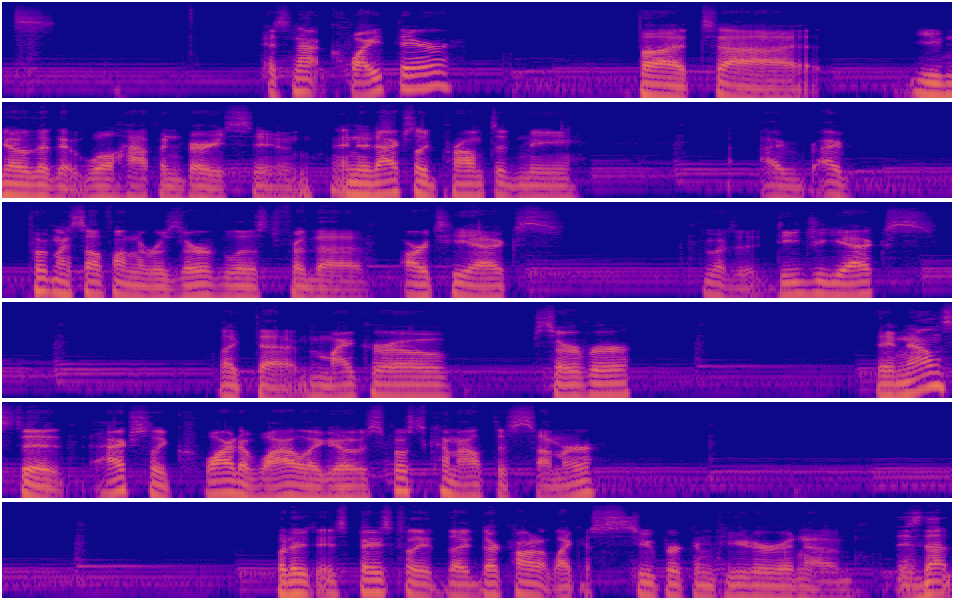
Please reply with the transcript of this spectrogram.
it's, it's, not quite there, but uh, you know that it will happen very soon. And it actually prompted me. I, I put myself on the reserve list for the RTX, what is it, DGX, like that micro server. They announced it actually quite a while ago. It was supposed to come out this summer. But it, it's basically they're calling it like a supercomputer and a. Is that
